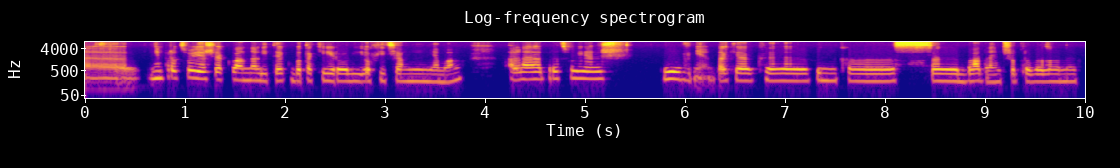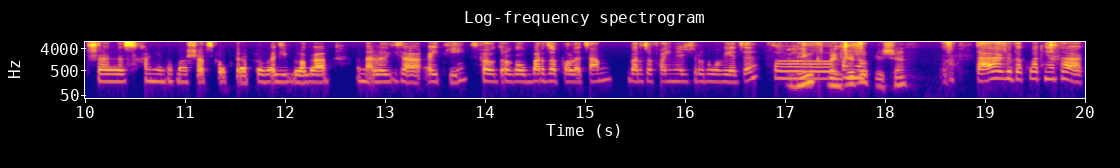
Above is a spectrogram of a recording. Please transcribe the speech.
e, nie pracujesz jako analityk, bo takiej roli oficjalnie nie ma, ale pracujesz głównie, tak jak e, wynika z badań przeprowadzonych przez Hanię Tomaszewską, która prowadzi bloga Analiza IT. Swoją drogą bardzo polecam, bardzo fajne źródło wiedzy. To Link będzie Hania... w opisie. Tak, dokładnie tak.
